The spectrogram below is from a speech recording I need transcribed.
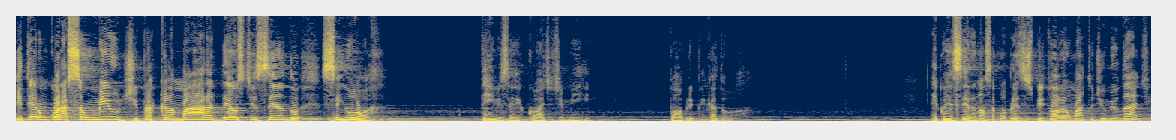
e ter um coração humilde para clamar a Deus, dizendo: Senhor, tem misericórdia de mim, pobre pecador. Reconhecer a nossa pobreza espiritual é um ato de humildade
